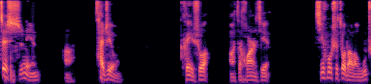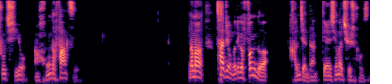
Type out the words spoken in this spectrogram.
这十年啊，蔡志勇可以说啊，在华尔街几乎是做到了无出其右啊，红的发紫。那么蔡志勇的这个风格很简单，典型的趋势投资，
